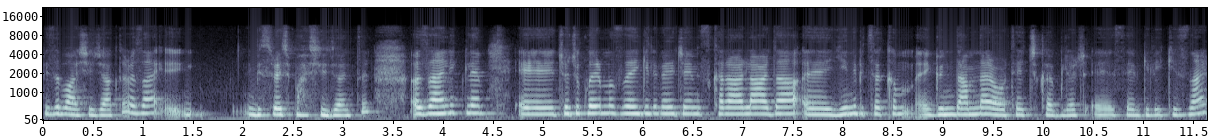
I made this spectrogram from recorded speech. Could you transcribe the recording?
bizi başlayacaktır. Özel bir süreç başlayacaktır. Özellikle e, çocuklarımızla ilgili vereceğimiz kararlarda e, yeni bir takım e, gündemler ortaya çıkabilir e, sevgili ikizler.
